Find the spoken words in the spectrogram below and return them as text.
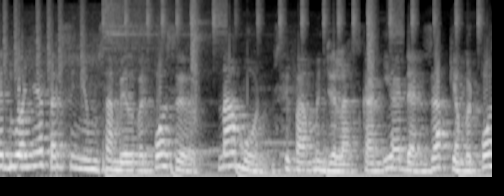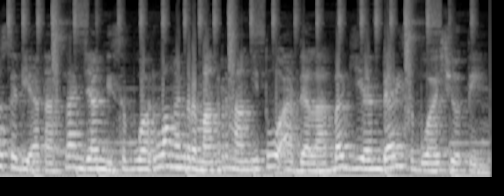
Keduanya tersenyum sambil berpose, namun Siva menjelaskan ia dan Zak yang berpose di atas ranjang di sebuah ruangan remang-remang itu adalah bagian dari sebuah syuting.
